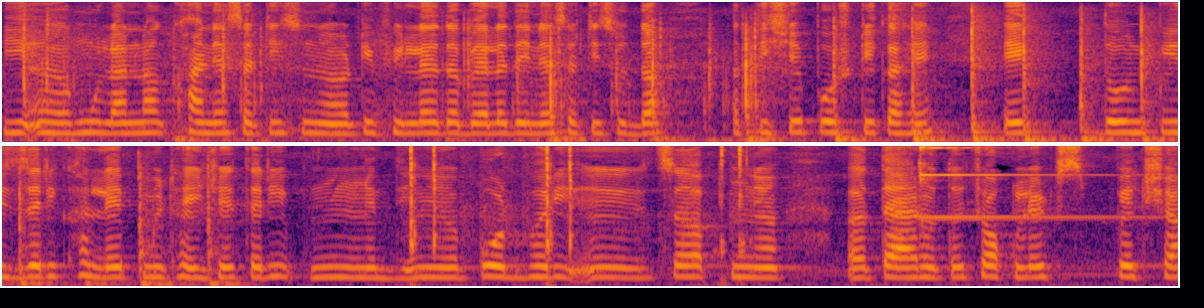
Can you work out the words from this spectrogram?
ही मुलांना खाण्यासाठी टिफिनला डब्याला देण्यासाठी सुद्धा अतिशय पौष्टिक आहे. एक दोन पीस जरी खाल्ले मिठाईचे तरी पोटभरीचं तयार होतं. चॉकलेट्सपेक्षा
